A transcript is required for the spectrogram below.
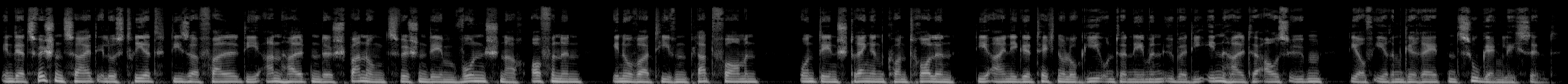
In der Zwischenzeit illustriert dieser Fall die anhaltende Spannung zwischen dem Wunsch nach offenen, innovativen Plattformen und den strengen Kontrollen, die einige Technologieunternehmen über die Inhalte ausüben, die auf ihren Geräten zugänglich sind.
